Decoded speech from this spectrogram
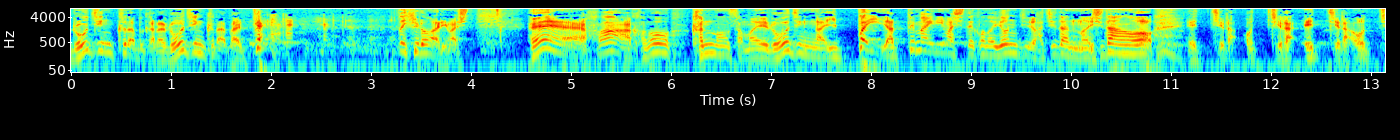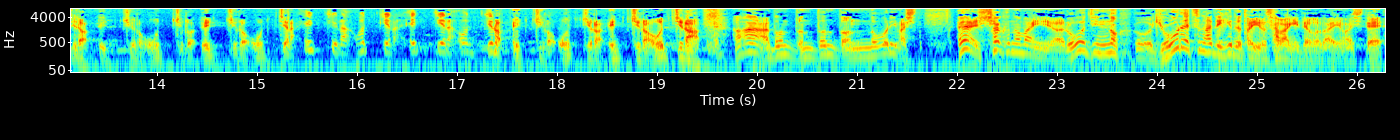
老人クラブから老人クラブへピャッと広がりました。ええはあこの観音様へ老人がいっぱいやってまいりましてこの48段の石段をえっちらおっちらえっちらおっちらえっちらおっちらえっちらおっちらえっちらおっちらえっちらおっちらえっちらおっちらえっちらおっちら。ああどんどんどんどん登りましてええ子爵の前には老人の行列ができるという騒ぎでございまして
